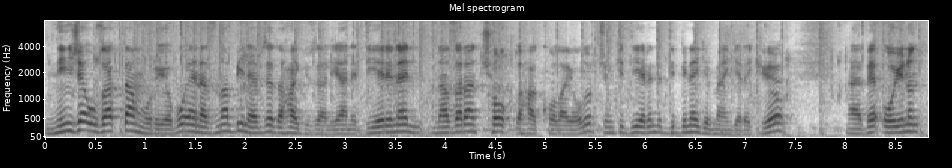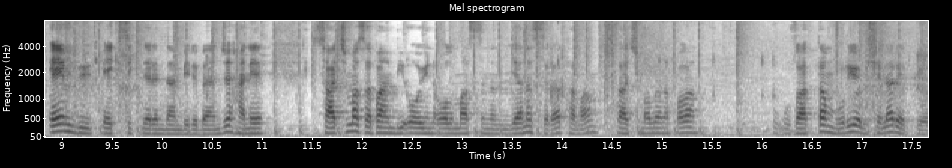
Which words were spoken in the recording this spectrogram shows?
Ninja uzaktan vuruyor. Bu en azından bir nebze daha güzel. Yani diğerine nazaran çok daha kolay olur. Çünkü diğerinde dibine girmen gerekiyor. Ha, ve oyunun en büyük eksiklerinden biri bence. Hani saçma sapan bir oyun olmasının yanı sıra tamam saçmalığını falan uzaktan vuruyor bir şeyler yapıyor.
